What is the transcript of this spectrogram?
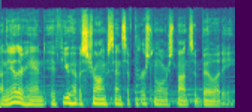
On the other hand, if you have a strong sense of personal responsibility,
